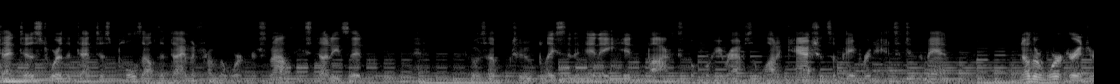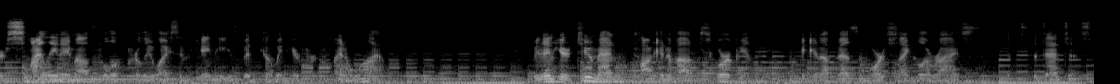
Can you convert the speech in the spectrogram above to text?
dentist, where the dentist pulls out the diamond from the worker's mouth. He studies it, and goes up to place it in a hidden box before he wraps a wad of cash in some paper and hands it to the man. Another worker enters, smiling a mouthful of pearly whites, indicating he's been coming here for quite a while. We then hear two men talking about a scorpion. They pick it up as the motorcycle arrives. It's the dentist.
